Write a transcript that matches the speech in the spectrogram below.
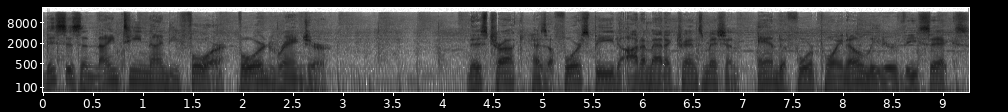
This is a 1994 Ford Ranger. This truck has a four-speed automatic transmission and a 4.0-liter V6.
